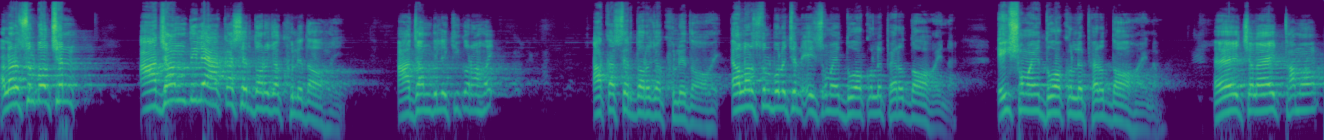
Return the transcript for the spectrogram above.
আল্লাহ রসুল বলছেন, আজান দিলে আকাশের দরজা খুলে দেওয়া হয়। আজান দিলে কি করা হয়? আকাশের দরজা খুলে দেওয়া হয়। আল্লাহ রসুল বলেছেন, এই সময় দোয়া করলে ফেরত দেওয়া হয় না। এই সময়ে দোয়া করলে ফেরত দেওয়া হয় না। এই চলে থামো।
